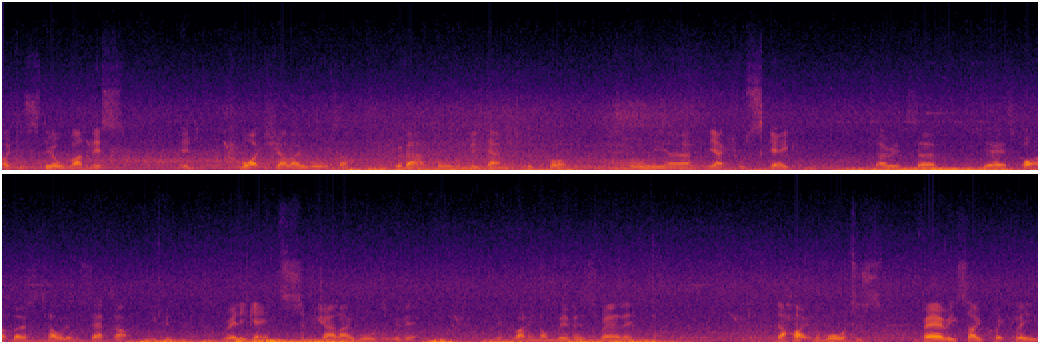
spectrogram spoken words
I can still run this in quite shallow water without causing any damage to the prop or the, uh, the actual skeg. So it's um, yeah, it's quite a versatile little setup. You can really get into some shallow water with it. It's running on rivers where the, the height of the waters vary so quickly and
